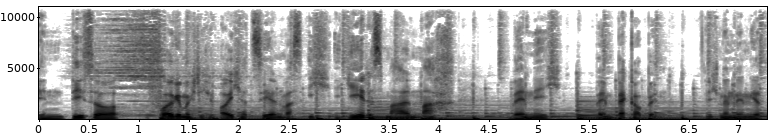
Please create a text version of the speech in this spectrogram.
In dieser Folge möchte ich euch erzählen, was ich jedes Mal mache, wenn ich beim Bäcker bin. Ich nenne jetzt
